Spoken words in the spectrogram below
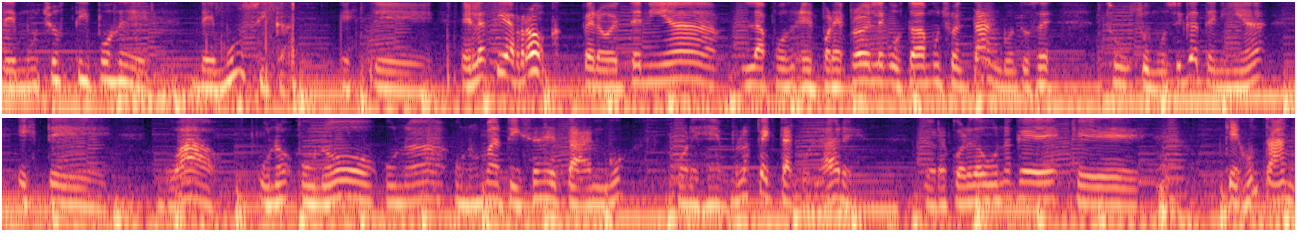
de muchos tipos de, de música. Este, él hacía rock, pero él tenía, la, eh, por ejemplo, a él le gustaba mucho el tango, entonces su, música tenía, este, wow, uno, uno, unos matices de tango, por ejemplo, espectaculares. Yo recuerdo una que, que, que, es un tango,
